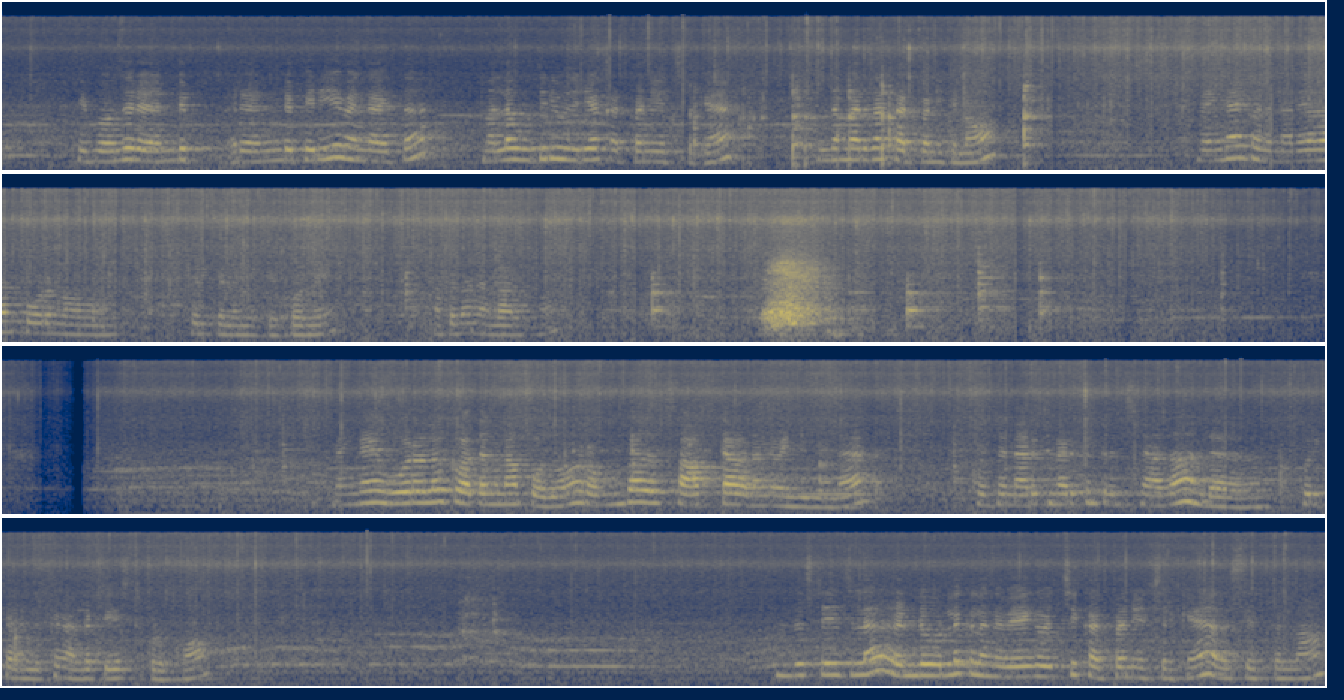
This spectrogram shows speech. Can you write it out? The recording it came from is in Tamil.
இப்போ வந்து ரெண்டு ரெண்டு பெரிய வெங்காயத்தை நல்லா உதிரி உதிரியாக கட் பண்ணி வச்சுருக்கேன். இந்த மாதிரி தான் கட் பண்ணிக்கணும். வெங்காயம் கொஞ்சம் நிறையா தான் போடணும் பொரிக்கிழமைக்கு எப்போவுமே அப்போ தான் நல்லாயிருக்கும். வெங்காயம் ஓரளவுக்கு வதங்கினா போதும். ரொம்ப சாஃப்டாக வதங்க வேண்டியதில்லை. கொஞ்சம் நறுக்கு நறுக்குன்னு இருந்துச்சுன்னா தான் அந்த பூரிக்கிழங்குக்கு நல்ல டேஸ்ட் கொடுக்கும். இந்த ஸ்டேஜில் ரெண்டு உருளைக்கிழங்கு வேக வச்சு கட் பண்ணி வச்சுருக்கேன். அதை சேர்த்துடலாம்.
